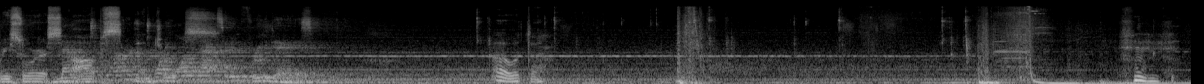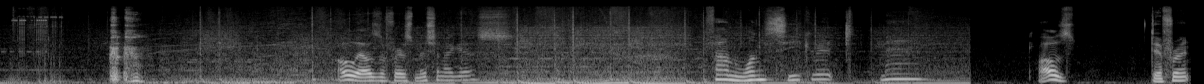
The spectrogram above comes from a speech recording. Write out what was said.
Resource ops entrance. Oh, what the? oh, that was the first mission, I guess. I found one secret, man. That was different.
